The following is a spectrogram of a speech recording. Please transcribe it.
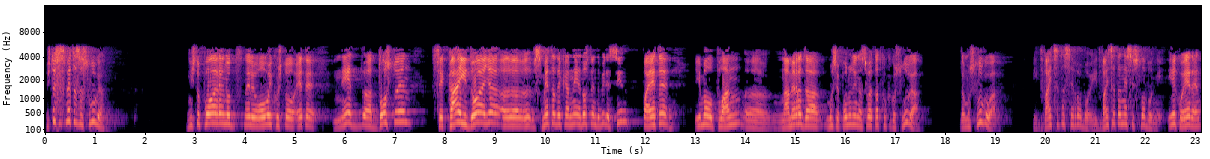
И што се смета за слуга? Ништо поарен од нели, овој кој што, ете, не е достоен се кај и доаѓа, смета дека не е достоен да биде син, па ете, имал план, намера да му се понуди на својот татко како слуга, да му слугува. И двајцата се робови, и двајцата не се слободни. Иако еден,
